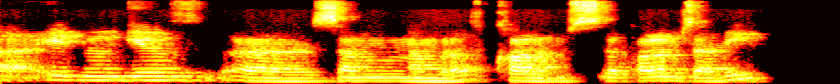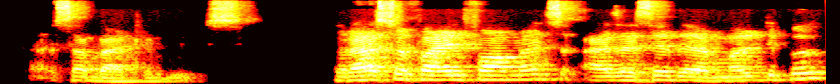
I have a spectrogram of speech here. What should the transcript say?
uh, it will give uh, some number of columns. The columns are the uh, sub-attributes. The raster file formats, as I said, there are multiple.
